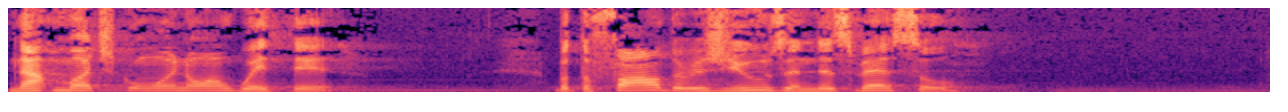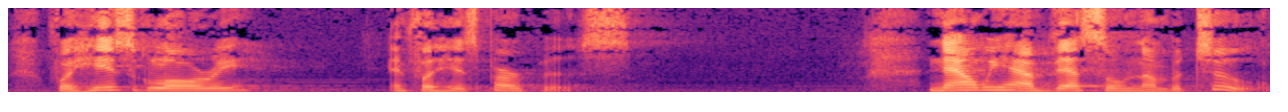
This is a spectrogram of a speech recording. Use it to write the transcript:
Not much going on with it. But the Father is using this vessel for His glory and for His purpose. Now we have vessel number two.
